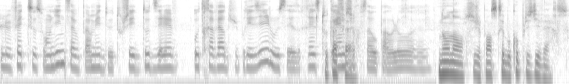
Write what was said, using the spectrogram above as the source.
le fait que ce soit en ligne, ça vous permet de toucher d'autres élèves au travers du Brésil ou ça reste Tout quand même sur Sao Paulo euh? Non, non, je pense que c'est beaucoup plus divers.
